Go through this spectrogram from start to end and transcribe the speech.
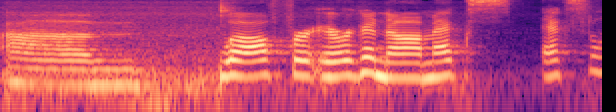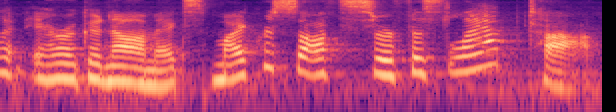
Um, Well, for ergonomics, excellent ergonomics, Microsoft Surface laptop.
